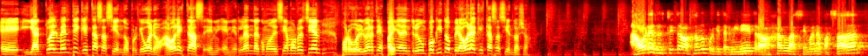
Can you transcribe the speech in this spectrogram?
eh, y actualmente, ¿qué estás haciendo? Porque bueno, ahora estás en, en Irlanda, como decíamos recién, por volverte a España dentro de un poquito, pero ahora, ¿qué estás haciendo allá? Ahora no estoy trabajando porque terminé de trabajar la semana pasada.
